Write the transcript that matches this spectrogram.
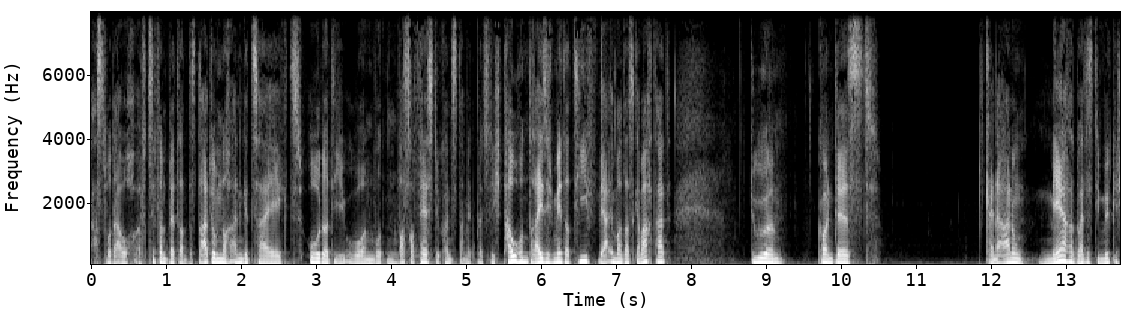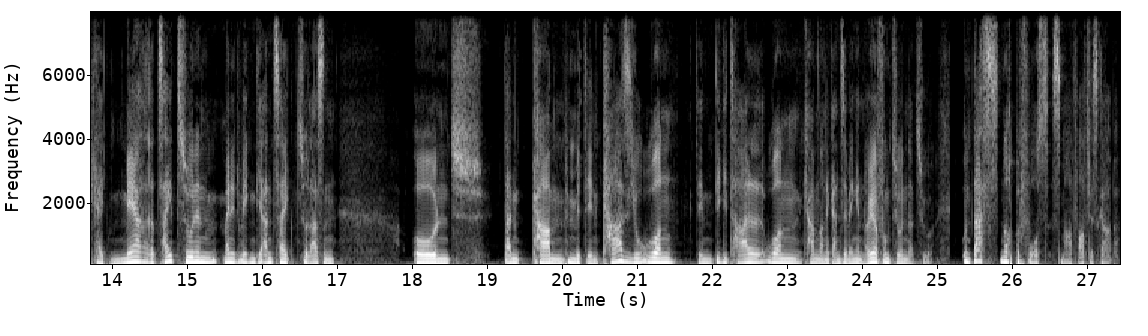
Erst wurde auch auf Ziffernblättern das Datum noch angezeigt oder die Uhren wurden wasserfest. Du konntest damit plötzlich tauchen, 30 Meter tief, wer immer das gemacht hat. Du konntest keine Ahnung, mehrere, du hattest die Möglichkeit, mehrere Zeitzonen meinetwegen die anzeigen zu lassen. Und dann kam mit den Casio-Uhren, den Digitaluhren, kam noch eine ganze Menge neuer Funktionen dazu. Und das noch bevor es Smartwatches gab.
